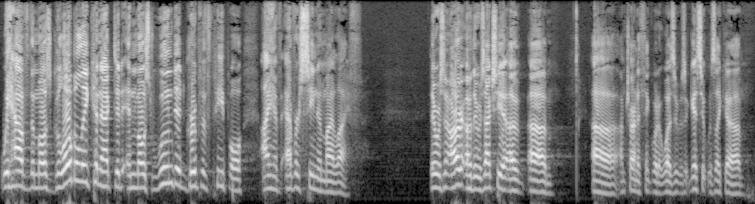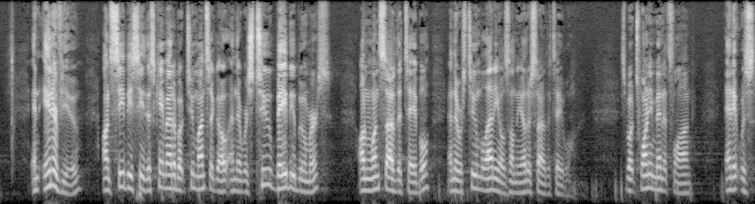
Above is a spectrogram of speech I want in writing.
We have the most globally connected and most wounded group of people I have ever seen in my life. There was an art, oh, there was actually a, I'm trying to think what it was. It was, I guess it was like a, an interview on CBC. This came out about two months ago, and there was two baby boomers on one side of the table, and there was two millennials on the other side of the table. It's about 20 minutes long, and it was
